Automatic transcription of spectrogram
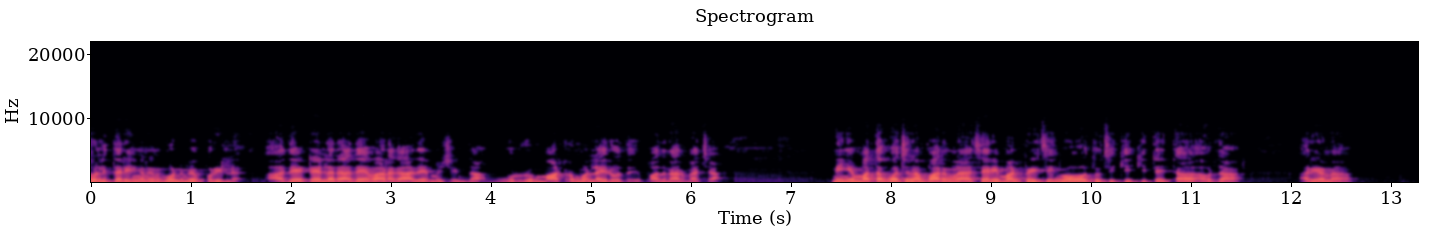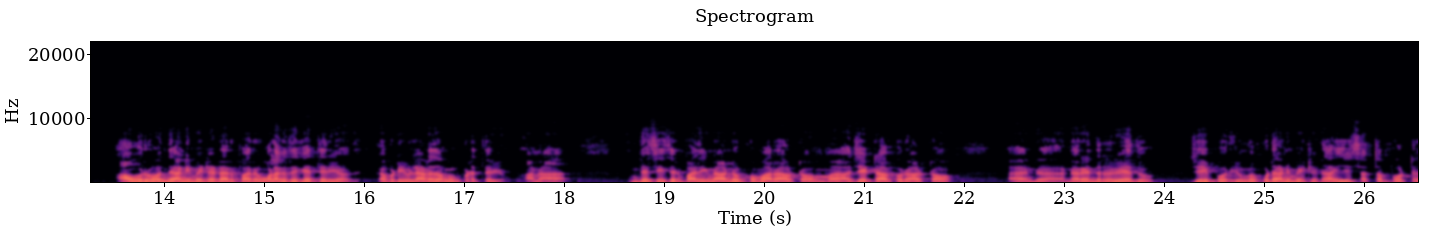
சொல்லித் தரீங்கன்னு எனக்கு ஒன்றுமே புரியல. அதே டெய்லர் அதே வாடகை அதே மிஷின் தான். ஒரு மாற்றமும் இல்லை இருபது பதினாறு மேட்சா நீங்கள் மற்ற கோச்செல்லாம் பாருங்களேன். சரி மன்பிரீத் சிங் ஓ துசி கி தைத்தா அவர் தான் ஹரியானா. அவர் வந்து அனிமேட்டடாக இருப்பார். உலகத்துக்கே தெரியும் அது. கபடி விளையாடாதவங்களுக்கு கூட தெரியும். ஆனால் இந்த சீசன் பார்த்தீங்கன்னா அனுப்குமார் ஆகட்டும் அஜய் டாக்கூர் ஆகட்டும் அண்ட் நரேந்திர ரேது ஜெய்ப்பூர் இவங்க கூட அனிமேட்டட் ஆகி சத்தம் போட்டு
